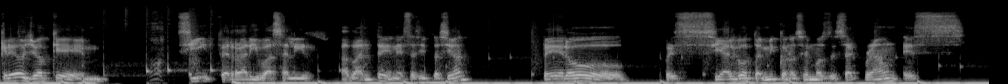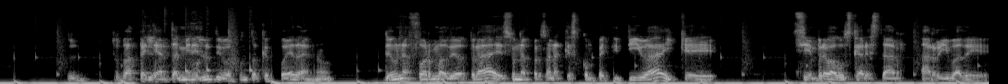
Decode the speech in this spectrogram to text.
Creo yo que sí, Ferrari va a salir avante en esta situación, pero pues si algo también conocemos de Zach Brown es, pues, va a pelear también el último punto que pueda, ¿no? De una forma o de otra es una persona que es competitiva y que siempre va a buscar estar arriba de,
